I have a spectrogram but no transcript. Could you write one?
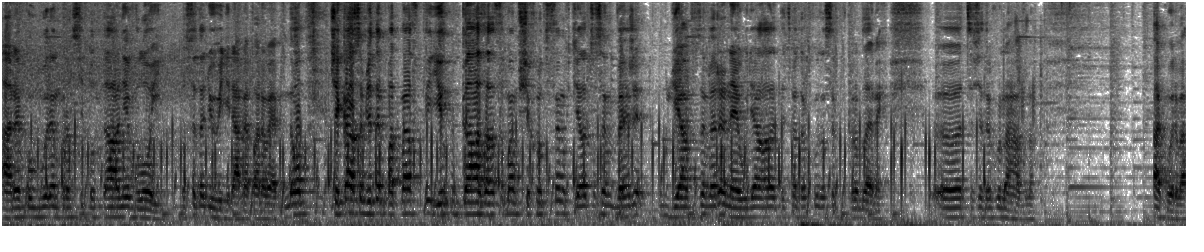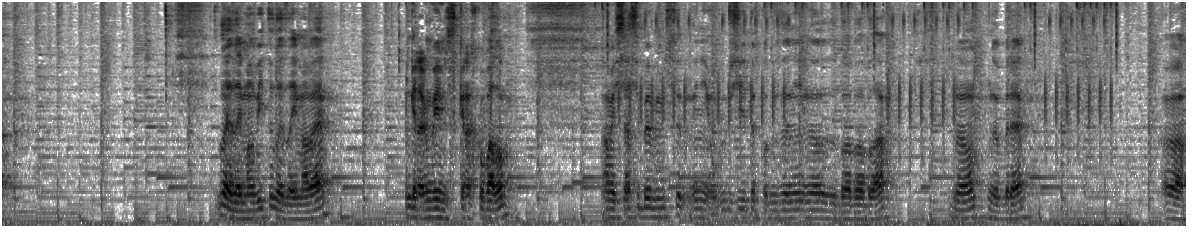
anebo budem prostě totálně v loji. To se teď uvidí, dámy a pánové. No, čekal jsem, že ten 15. díl ukázal jsem vám všechno, co jsem chtěl, co jsem ve hře udělal, co jsem ve hře neudělal, ale teď jsme trochu zase v problémech. Uh, což je trochu nahazno. A kurva. Tohle je zajímavý, tohle je zajímavé. Grand Game zkrachovalo. A my se asi budeme muset nyní to podzení, no bla bla bla. No, dobré. O,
